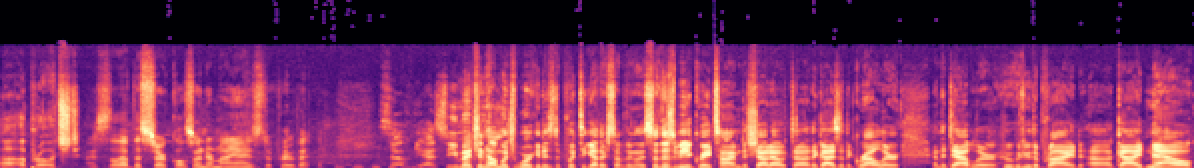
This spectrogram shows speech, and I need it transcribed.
uh, approached. I still have the circles under my eyes to prove it. So yeah, so you mentioned how much work it is to put together something like this. So this would be a great time to shout out uh, the guys at the Growler and the Dabbler who, who do the Pride uh, guide now.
